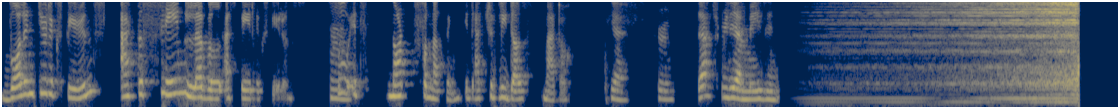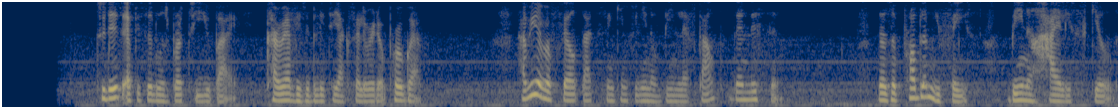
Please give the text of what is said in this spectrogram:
volunteer experience at the same level as paid experience mm. so hmm. it's not for nothing it actually does matter yeah true that's really amazing Today's episode was brought to you by Career Visibility Accelerator Program. Have you ever felt that sinking feeling of being left out? Then listen. There's a problem you face being a highly skilled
